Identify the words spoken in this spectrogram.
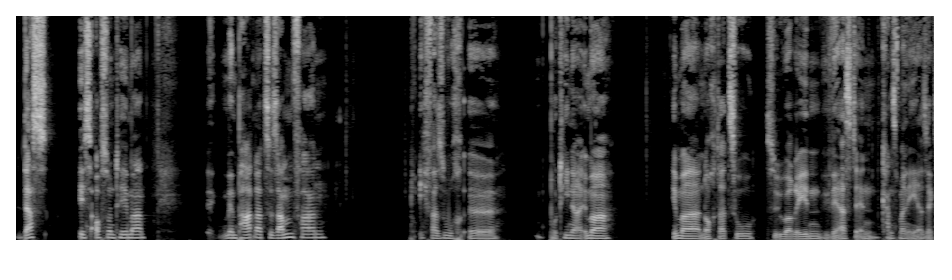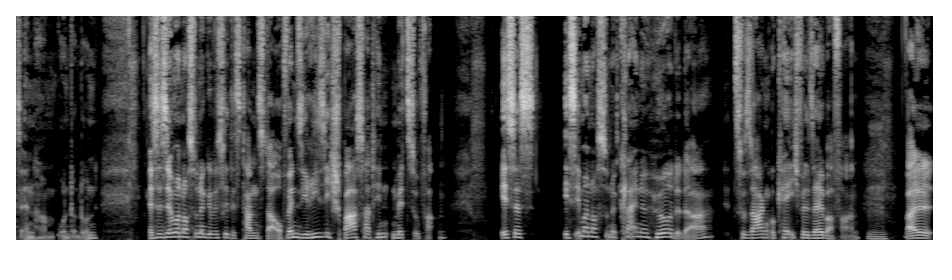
das ist auch so ein Thema. Mit dem Partner zusammenfahren. Ich versuche äh, Bettina immer immer noch dazu zu überreden, wie wär's denn, kannst man eher 6N haben und und und. Es ist immer noch so eine gewisse Distanz da, auch wenn sie riesig Spaß hat, hinten mitzufahren. Ist es ist immer noch so eine kleine Hürde da, zu sagen, okay, ich will selber fahren, weil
